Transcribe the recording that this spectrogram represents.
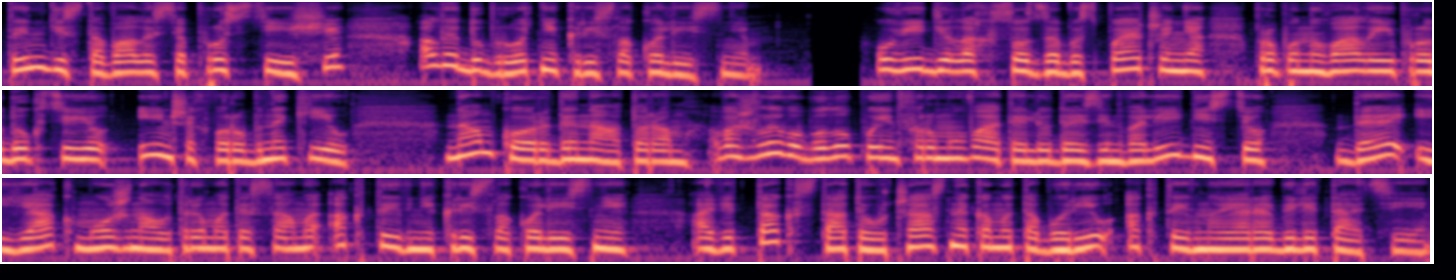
тим діставалися простіші, але добротні крісла колісні. У відділах соцзабезпечення пропонували і продукцію інших виробників. Нам, координаторам, важливо було поінформувати людей з інвалідністю, де і як можна отримати саме активні крісла колісні, а відтак стати учасниками таборів активної реабілітації.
